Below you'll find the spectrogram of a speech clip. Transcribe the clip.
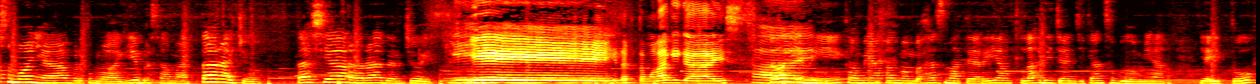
semuanya, bertemu lagi bersama Tarajo, Tasya, Rara, dan Joyce. Yeay, kita ketemu lagi guys. Kali ini kami akan membahas materi yang telah dijanjikan sebelumnya, yaitu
